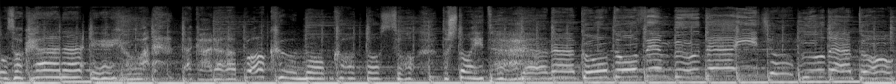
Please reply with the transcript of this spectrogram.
覗かないよだから僕のことそっとしといて嫌なこと全部大丈夫だと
